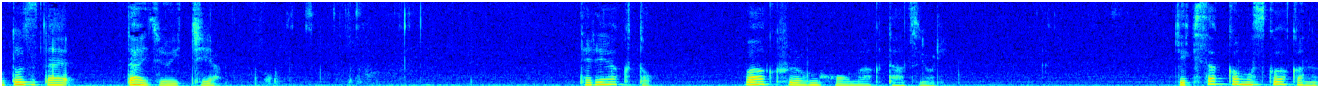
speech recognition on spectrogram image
音伝え第11夜。テレアクト。ワークフロムホームアクターズより。劇作家モスクワカヌ。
